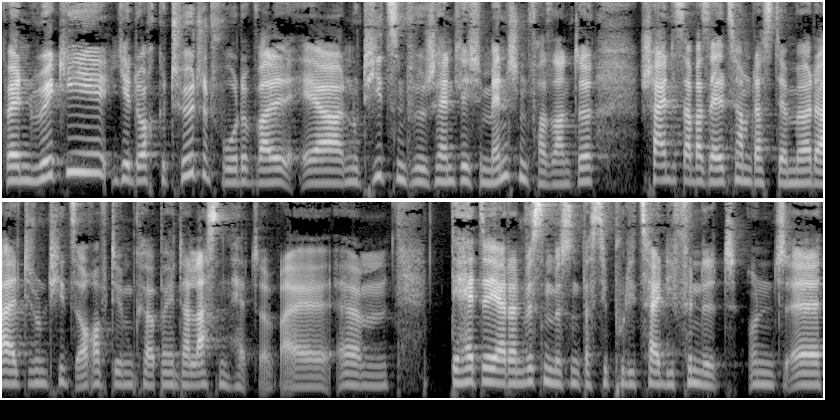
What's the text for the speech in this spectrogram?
Wenn Ricky jedoch getötet wurde, weil er Notizen für schändliche Menschen versandte, scheint es aber seltsam, dass der Mörder halt die Notiz auch auf dem Körper hinterlassen hätte, weil ähm, der hätte ja dann wissen müssen, dass die Polizei die findet. Und äh,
